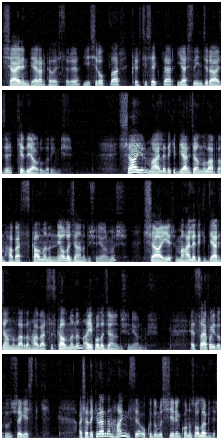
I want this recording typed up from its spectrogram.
Şairin diğer arkadaşları yeşil otlar, kır çiçekler, yaşlı incir ağacı, kedi yavrularıymış. Şair mahalledeki diğer canlılardan habersiz kalmanın ne olacağını düşünüyormuş. Şair mahalledeki diğer canlılardan habersiz kalmanın ayıp olacağını düşünüyormuş. Evet sayfa 133'e geçtik. Aşağıdakilerden hangisi okuduğumuz şiirin konusu olabilir?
